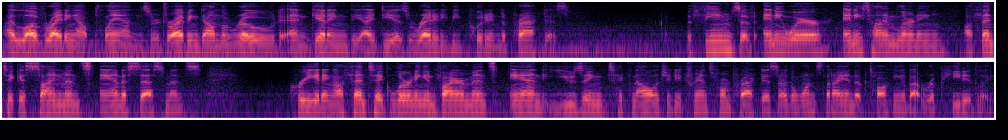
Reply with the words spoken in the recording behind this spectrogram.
I love writing out plans or driving down the road and getting the ideas ready to be put into practice. The themes of anywhere, anytime learning, authentic assignments and assessments, creating authentic learning environments, and using technology to transform practice are the ones that I end up talking about repeatedly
